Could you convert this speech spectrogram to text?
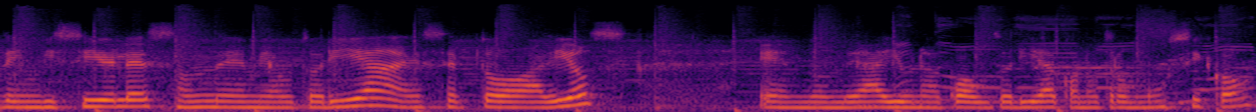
de Invisibles son de mi autoría, excepto Adiós, en donde hay una coautoría con otro músico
